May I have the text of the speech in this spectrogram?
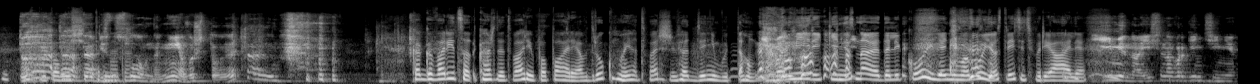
Да, да, да, интернета. безусловно. Не, вы что, это... Как говорится, каждой твари по паре. А вдруг моя тварь живет где-нибудь там, в Америке, не знаю, далеко, и я не могу ее встретить в реале. Именно, если она в Аргентине.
